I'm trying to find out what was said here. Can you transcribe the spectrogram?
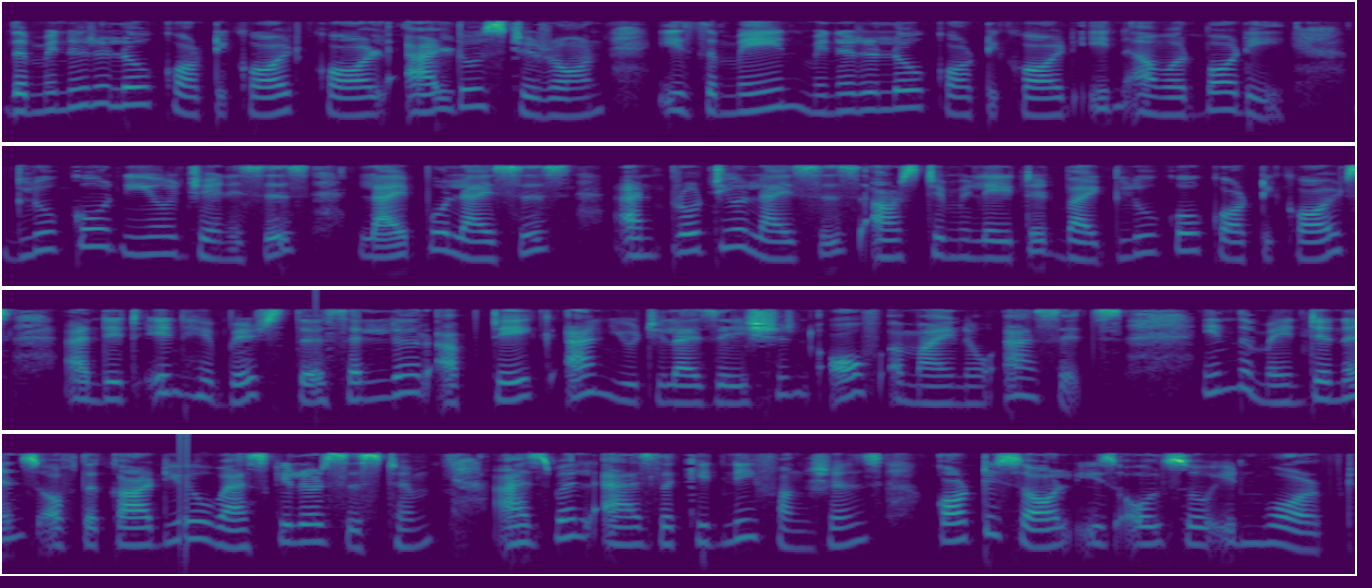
The mineralocorticoid called aldosterone is the main mineralocorticoid in our body. Gluconeogenesis, lipolysis and proteolysis are stimulated by glucocorticoids and it inhibits the cellular uptake and utilization of amino acids. In the maintenance of the cardiovascular system as well as the kidney functions, cortisol is also involved.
